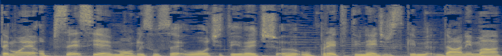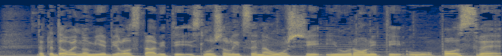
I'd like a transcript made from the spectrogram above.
te moje obsesije mogli su se uočiti već e, u predtineđerskim danima. Dakle, dovoljno mi je bilo staviti slušalice na uši i uroniti u posve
